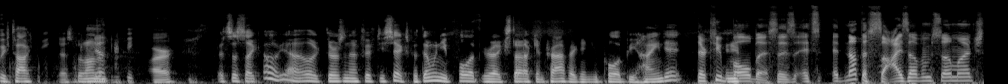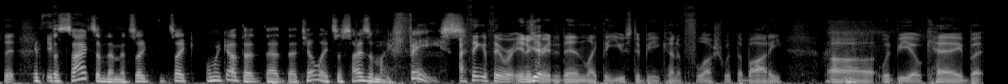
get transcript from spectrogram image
we've talked about this, but on Yeah. a car, it's just like, oh yeah, look, there's an F56. But then when you pull up, you're like stuck in traffic, and you pull up behind it. They're too bulbous. It's, it's it's not the size of them so much that It's if, the size of them. It's like it's like, oh my god, that that that taillight's the size of my face. I think if they were integrated in like they used to be, kind of flush with the body, uh, would be okay. But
